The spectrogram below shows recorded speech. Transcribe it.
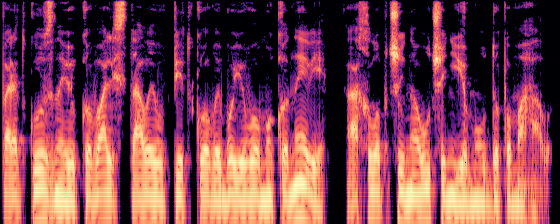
Перед кузнею коваль ставив підкови бойовому коневі, а хлопчина учень йому допомагав.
